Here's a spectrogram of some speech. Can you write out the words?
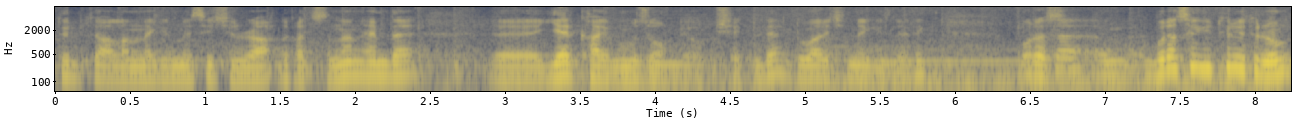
utility alanına girmesi için rahatlık açısından hem de e, yer kaybımız olmuyor bu şekilde. Duvar içinde gizledik. Burası Burası, burası utility room.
